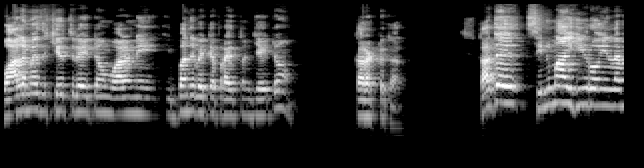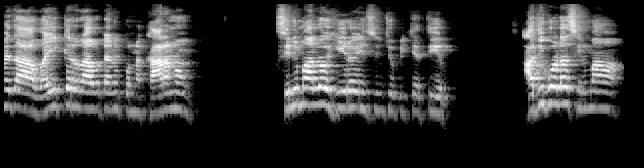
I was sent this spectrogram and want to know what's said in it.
వాళ్ళ మీద చేతులు వేయటం వాళ్ళని ఇబ్బంది పెట్టే ప్రయత్నం చేయటం కరెక్ట్ కాదు. కాకపోతే సినిమా హీరోయిన్ల మీద ఆ వైఖరి రావడానికి ఉన్న కారణం సినిమాలో హీరోయిన్స్ని చూపించే తీరు. అది కూడా సినిమా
